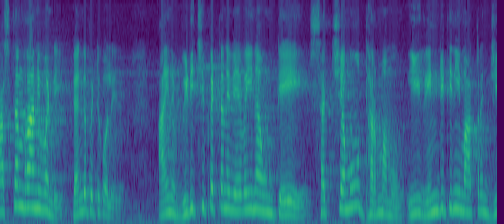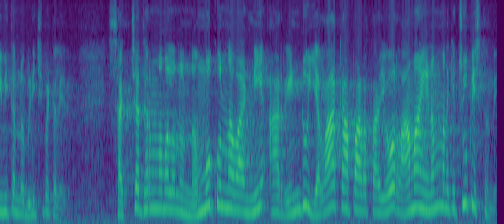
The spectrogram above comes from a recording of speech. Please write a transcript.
కష్టం రానివ్వండి బెంగ పెట్టుకోలేదు. ఆయన విడిచిపెట్టనివి ఏవైనా ఉంటే సత్యము ధర్మము ఈ రెండిటిని మాత్రం జీవితంలో విడిచిపెట్టలేదు. సత్యధర్మములను నమ్ముకున్న వాడిని ఆ రెండు ఎలా కాపాడతాయో రామాయణం మనకి చూపిస్తుంది.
